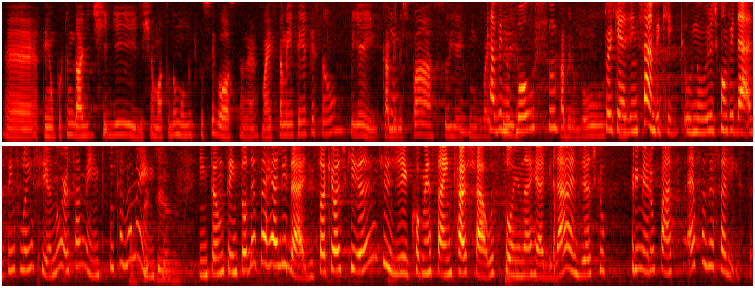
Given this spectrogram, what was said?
é, tem a oportunidade de, de, de chamar todo mundo que você gosta, né? Mas também tem a questão, e aí, cabe no espaço, e aí como vai cabe ser? no bolso. Cabe no bolso. Porque a gente sabe que o número de convidados influencia no orçamento do casamento. certeza. Então tem toda essa realidade. Só que eu acho que antes de começar a encaixar o sonho na realidade, acho que o primeiro passo é fazer essa lista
